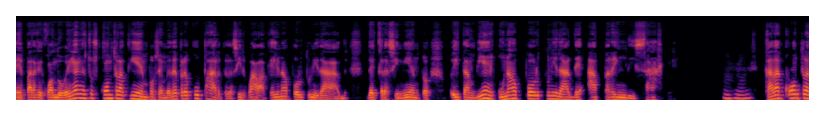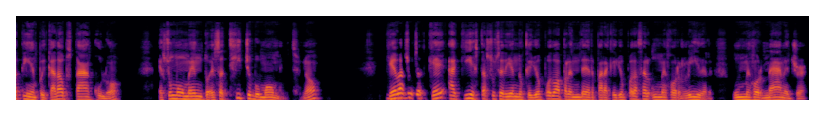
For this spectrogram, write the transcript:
eh, para que cuando vengan estos contratiempos, en vez de preocuparte, decir, wow, aquí hay una oportunidad de crecimiento y también una oportunidad de aprendizaje. Cada contratiempo y cada obstáculo es un momento, es a teachable moment, ¿no? ¿Qué, va a ¿Qué aquí está sucediendo que yo puedo aprender para que yo pueda ser un mejor líder, un mejor manager,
